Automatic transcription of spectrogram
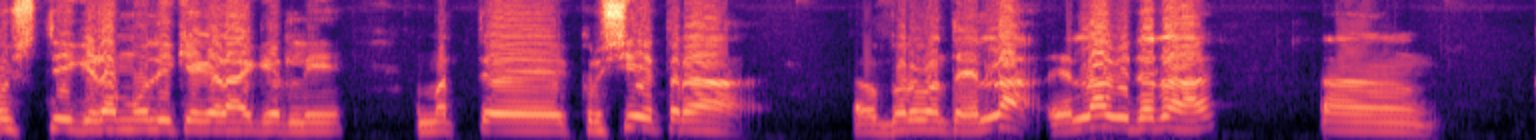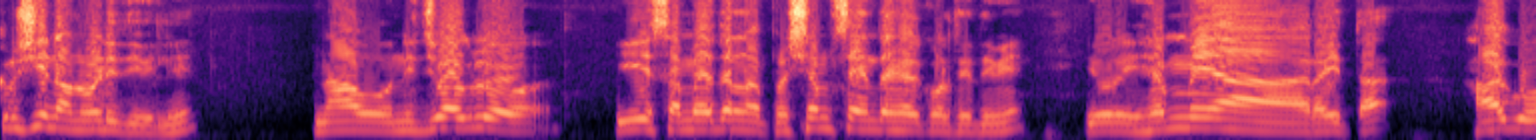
ಔಷಧಿ ಗಿಡಮೂಲಿಕೆಗಳಾಗಿರಲಿ ಮತ್ತೆ ಕೃಷಿಯೇತರ ಬರುವಂತ ಎಲ್ಲ, ಎಲ್ಲಾ ವಿಧದ ಕೃಷಿ ನಾವು ನೋಡಿದೀವಿ ಇಲ್ಲಿ. ನಾವು ನಿಜವಾಗ್ಲೂ ಈ ಸಮಯದಲ್ಲಿ ನಾವು ಪ್ರಶಂಸೆಯಿಂದ ಹೇಳ್ಕೊಳ್ತಿದ್ದೀವಿ. ಇವರು ಹೆಮ್ಮೆಯ ರೈತ ಹಾಗೂ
